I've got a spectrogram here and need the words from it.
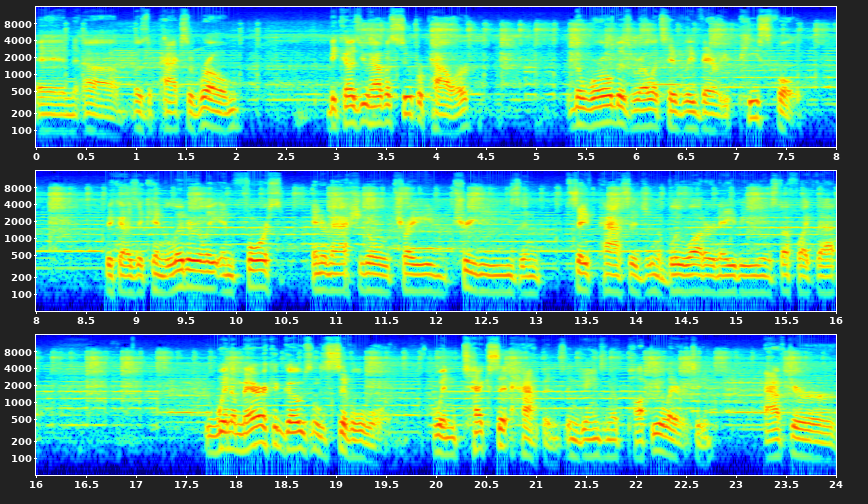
and uh, there's a Pax of Rome. Because you have a superpower, the world is relatively very peaceful because it can literally enforce international trade treaties and safe passage in the Blue Water Navy and stuff like that. When America goes into civil war, when Texas happens and gains enough popularity, after,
